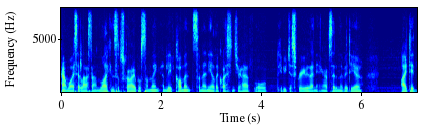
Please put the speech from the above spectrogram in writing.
can't what I said last time. Like and subscribe or something, and leave comments on any other questions you have, or if you disagree with anything I've said in the video. I did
